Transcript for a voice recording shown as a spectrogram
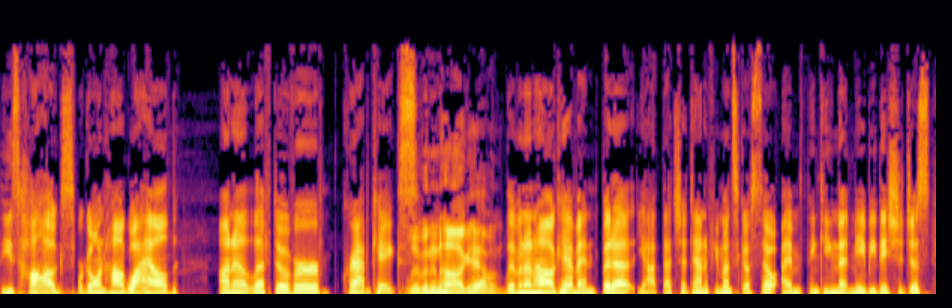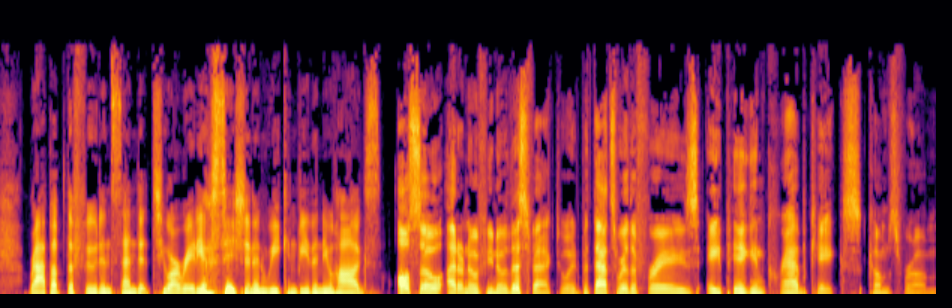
these hogs were going hog wild on a leftover crab cakes Living in hog heaven. living in hog heaven. But uh, yeah, that shut down a few months ago. So I'm thinking that maybe they should just wrap up the food and send it to our radio station, and we can be the new hogs. Also, I don't know if you know this factoid, but that's where the phrase "a pig in crab cakes" comes from.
